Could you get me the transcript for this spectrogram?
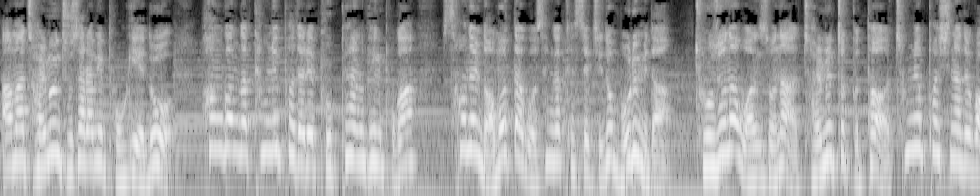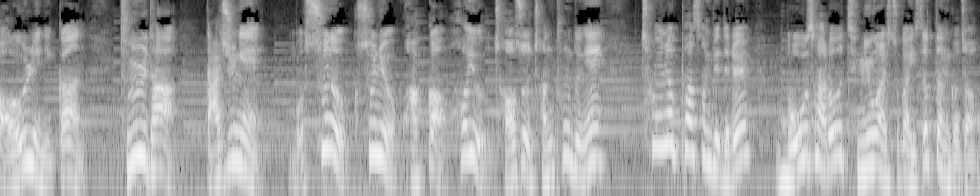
아마 젊은 두 사람이 보기에도 황관과 탕류파들의 부패한 횡포가 선을 넘었다고 생각했을지도 모릅니다. 조조나 원소나 젊을 적부터 청류파 신하들과 어울리니까 둘 다 나중에 뭐 순욱, 순유, 곽과, 허유, 저수, 전풍 등의 청류파 선비들을 모사로 등용할 수가 있었던 거죠.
